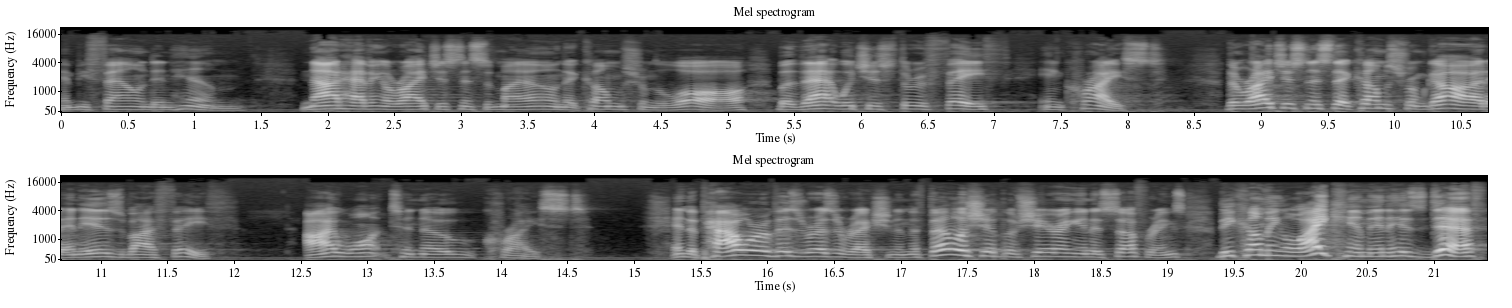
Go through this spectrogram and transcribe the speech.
and be found in him, not having a righteousness of my own that comes from the law, but that which is through faith in Christ. The righteousness that comes from God and is by faith. I want to know Christ and the power of his resurrection and the fellowship of sharing in his sufferings, becoming like him in his death,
